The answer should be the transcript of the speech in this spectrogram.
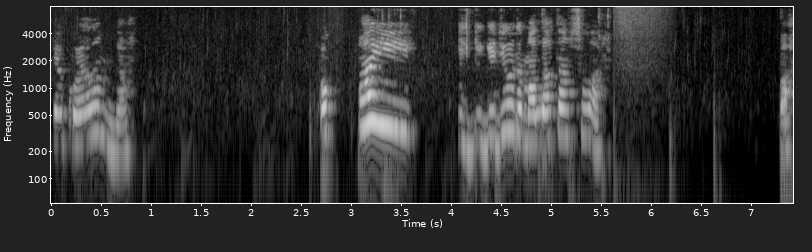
Şuraya koyalım da. Hop. Ay. Gi- Gidiyordum Allah'tan su var. Bak.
